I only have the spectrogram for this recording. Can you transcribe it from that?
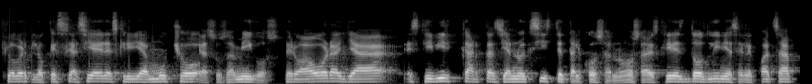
Flaubert lo que hacía era escribía mucho a sus amigos, pero ahora ya escribir cartas ya no existe tal cosa, ¿no? O sea, escribes dos líneas en el WhatsApp,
